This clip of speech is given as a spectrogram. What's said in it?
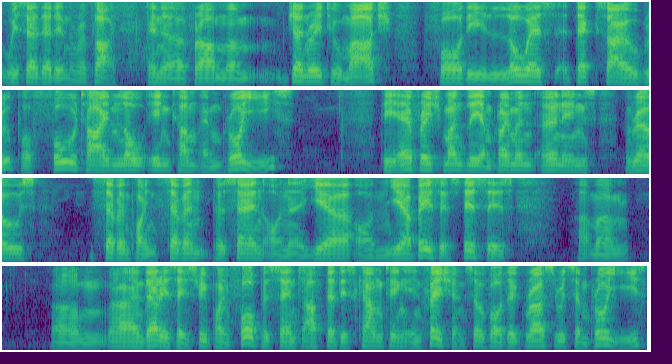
we said that in the reply. And uh, from um, January to March, for the lowest decile group of full-time low-income employees, the average monthly employment earnings rose 7.7% on a year-on-year basis. This is, um, um, um and that is a 3.4% after discounting inflation. So for the grassroots employees,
